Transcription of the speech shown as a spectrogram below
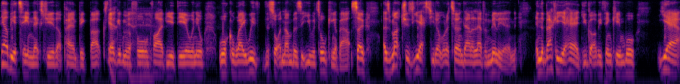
there'll be a team next year that'll pay him big bucks. They'll give him yeah, a four or five year deal and he'll walk away with the sort of numbers that you were talking about. So, as much as yes, you don't want to turn down 11 million, in the back of your head, you've got to be thinking, well, yeah,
